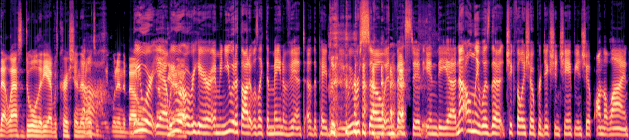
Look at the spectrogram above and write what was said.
that last duel that he had with Christian, then uh, ultimately went in the battle. We were yeah, yeah, we were over here. I mean, you would have thought it was like the main event of the pay per view. we were so invested in the. Uh, not only was the Chick Foley Show prediction championship on the line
